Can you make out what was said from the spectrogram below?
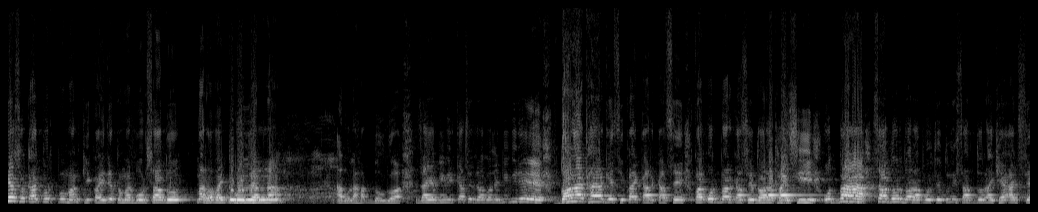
গিয়েছো কায় তোর প্রমাণ কি কয় যে তোমার বোর চাদর? মার হবাই বললেন না। আবুল আহাব দৌড়া যাইয়া বিবির কাছে যা বলে বিবি রে দরা খায়া গেছি। কয়, কার কাছে? কয় ওদবার কাছে দরা খাইছি। ওদবা চাদর দরা পড়তে তুমি চাদর রাখে আসছে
